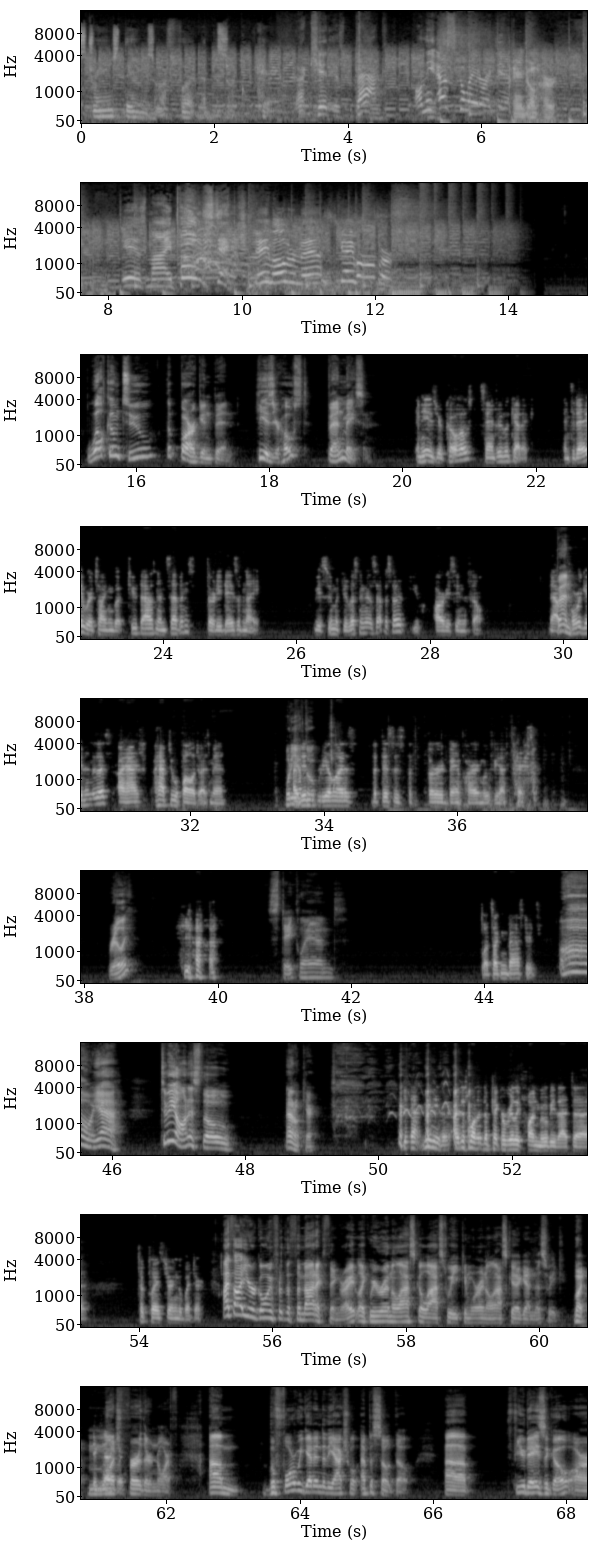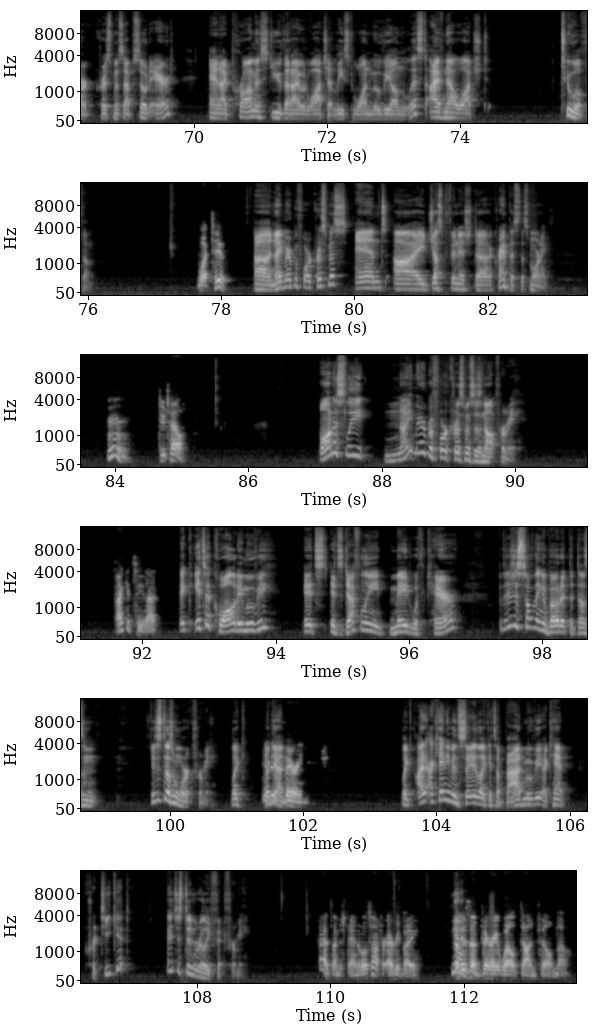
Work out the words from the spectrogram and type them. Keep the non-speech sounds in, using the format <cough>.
Strange things are afoot at the Circle K. That kid is back on the escalator again. Pain don't hurt. Is my boomstick! Game over, man. Game over. Welcome to the Bargain Bin. He is your host, Ben Mason. And he is your co host, Sandry Luketic. And today we're talking about 2007's 30 Days of Night. We assume if you're listening to this episode, you've already seen the film. Now, Ben. before we get into this, I have, I have to apologize, man. What do you I didn't to realize that this is the third vampire movie I've picked. <laughs> Really? yeah. Stake Land. Bloodsucking Bastards. Oh, yeah. To be honest though, I don't care. Yeah, me neither. I just wanted to pick a really fun movie that uh, took place during the winter. I thought you were going for the thematic thing, right? Like we were in Alaska last week and we're in Alaska again this week, but much further north. Um, before we get into the actual episode, though, a few days ago our Christmas episode aired, and I promised you that I would watch at least one movie on the list. I've now watched two of them. What, two? Uh, Nightmare Before Christmas, and I just finished uh, Krampus this morning. Hmm. Do tell. Honestly, Nightmare Before Christmas is not for me. I could see that. it, it's a quality movie. It's it's definitely made with care, but there's just something about it that doesn't. It just doesn't work for me. Like It again, very. like I, I can't even say like it's a bad movie. I can't critique it. It just didn't really fit for me. That's understandable. It's not for everybody. No. It is a very well done film, though.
